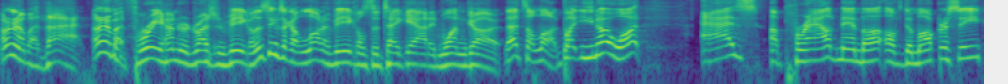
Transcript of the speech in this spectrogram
I don't know about that. I don't know about 300 Russian vehicles. This seems like a lot of vehicles to take out in one go. That's a lot." But you know what? As a proud member of democracy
